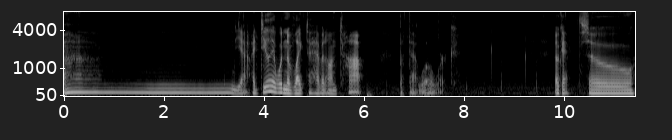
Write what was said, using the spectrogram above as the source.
Um, yeah, ideally I wouldn't have liked to have it on top, but that will work. Okay, so,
